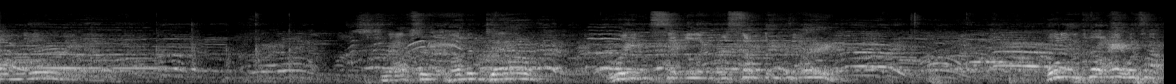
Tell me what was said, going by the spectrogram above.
alone. Straps are coming down. Rayden signaling for something big. Holding the throat. Hey, what's up?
